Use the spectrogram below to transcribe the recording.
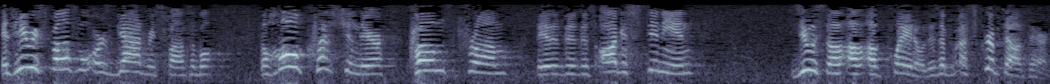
Is he responsible or is God responsible? The whole question there comes from the, the, this Augustinian use of, of, of Plato. There's a, a, script out there.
